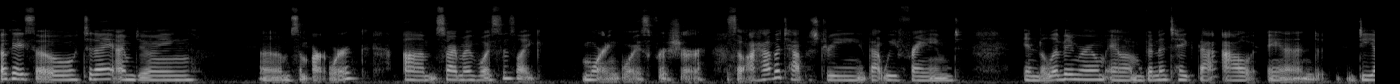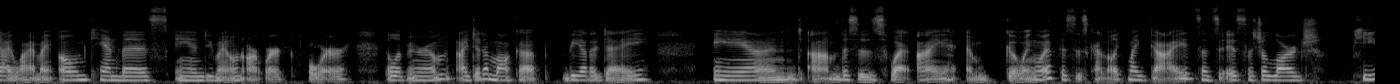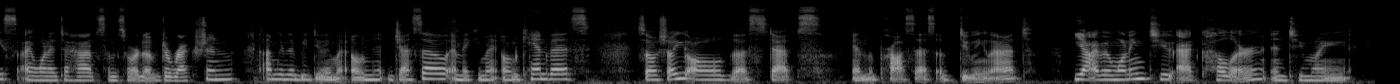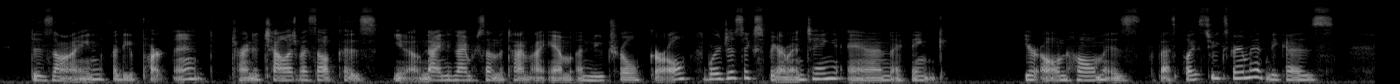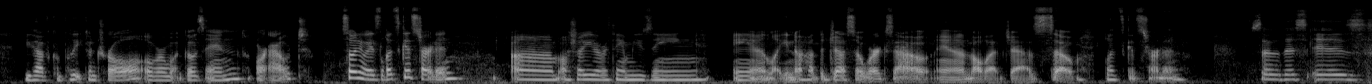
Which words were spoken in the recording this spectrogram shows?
Okay, so today I'm doing um, some artwork. Um, sorry, my voice is like morning voice for sure. So I have a tapestry that we framed in the living room and I'm gonna take that out and DIY my own canvas and do my own artwork for the living room. I did a mock-up the other day and um, this is what I am going with. This is kind of like my guide since it is such a large piece. I wanted to have some sort of direction. I'm going to be doing my own gesso and making my own canvas. So I'll show you all the steps and the process of doing that. Yeah, I've been wanting to add color into my design for the apartment trying to challenge myself because you know 99% of the time I am a neutral girl we're just experimenting and I think your own home is the best place to experiment because you have complete control over what goes in or out. So anyways, let's get started. Um, I'll show you everything I'm using and let you know how the gesso works out and all that jazz. So let's get started. So this is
